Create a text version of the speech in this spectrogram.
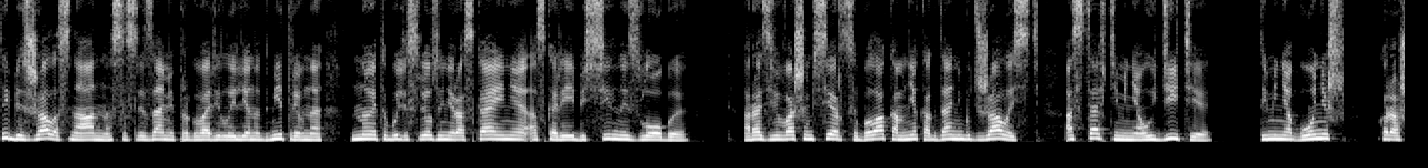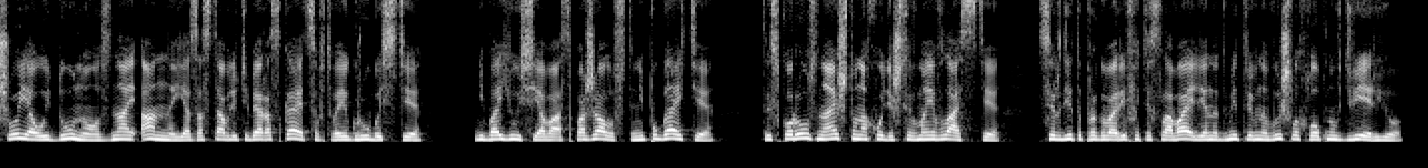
«Ты безжалостна, Анна», — со слезами проговорила Елена Дмитриевна, но это были слезы не раскаяния, а скорее бессильной злобы. «А разве в вашем сердце была ко мне когда-нибудь жалость? Оставьте меня, уйдите. Ты меня гонишь? Хорошо, я уйду, но знай, Анна, я заставлю тебя раскаяться в твоей грубости. Не боюсь я вас, пожалуйста, не пугайте. Ты скоро узнаешь, что находишься в моей власти». Сердито проговорив эти слова, Елена Дмитриевна вышла, хлопнув дверью.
